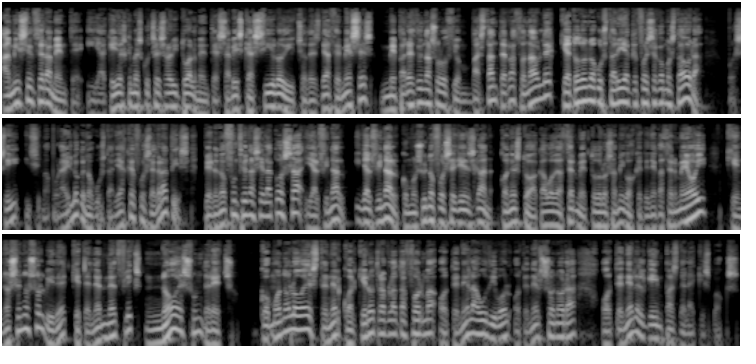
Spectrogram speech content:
a mí sinceramente, y aquellos que me escucháis habitualmente sabéis que así lo he dicho desde hace meses, me parece una solución bastante razonable que a todos nos gustaría que fuese como está ahora. Pues sí, y si me apuráis lo que nos gustaría es que fuese gratis. Pero no funciona así la cosa y al final, y al final, como si uno fuese James Gunn, con esto acabo de hacerme todos los amigos que tenía que hacerme hoy, que no se nos olvide que tener Netflix no es un derecho como no lo es tener cualquier otra plataforma, o tener Audible, o tener Sonora, o tener el Game Pass de la Xbox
